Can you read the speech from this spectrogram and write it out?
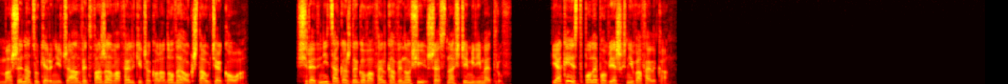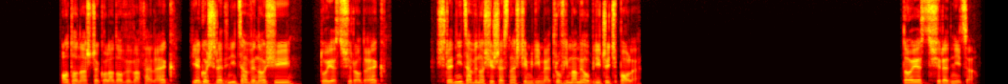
Maszyna cukiernicza wytwarza wafelki czekoladowe o kształcie koła. Średnica każdego wafelka wynosi 16 mm. Jakie jest pole powierzchni wafelka? Oto nasz czekoladowy wafelek. Jego średnica wynosi… tu jest środek. Średnica wynosi 16 mm i mamy obliczyć pole. To jest średnica.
